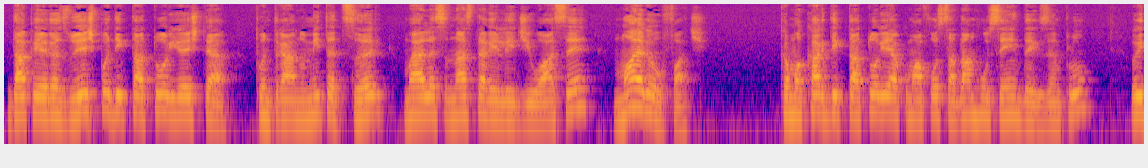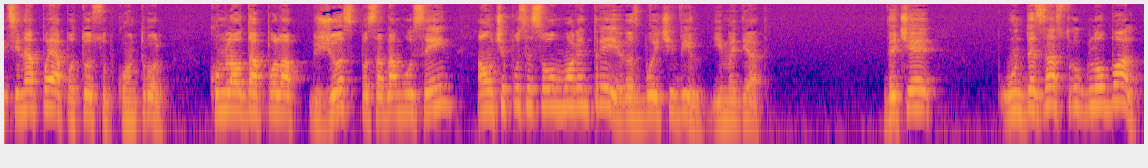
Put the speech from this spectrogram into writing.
dacă îi răzuiești pe dictatorii ăștia între anumite țări, mai ales în astea religioase, mai rău faci. Că măcar dictatorii cum a fost Saddam Hussein, de exemplu, îi ținea pe ea pe tot sub control. Cum l-au dat pe la jos, pe Saddam Hussein, au început să se omoare între ei, război civil, imediat. Deci e un dezastru global,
